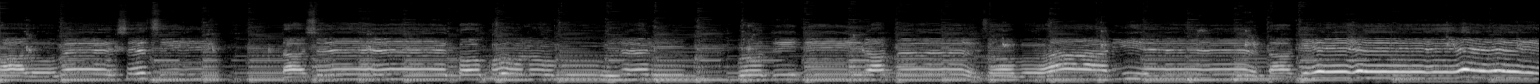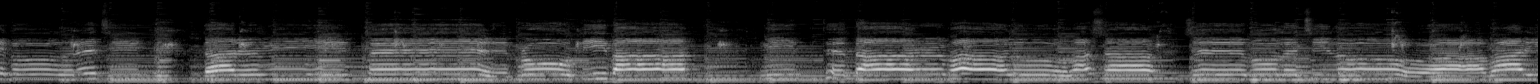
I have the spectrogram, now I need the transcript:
ভালোবেসেছি, তা সে কখনো বুঝেনি। প্রতিটি রাতে সব হারিয়ে তাকে গড়েছি। তার মিথ্যে প্রতিবাদ, মিথ্যে তার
